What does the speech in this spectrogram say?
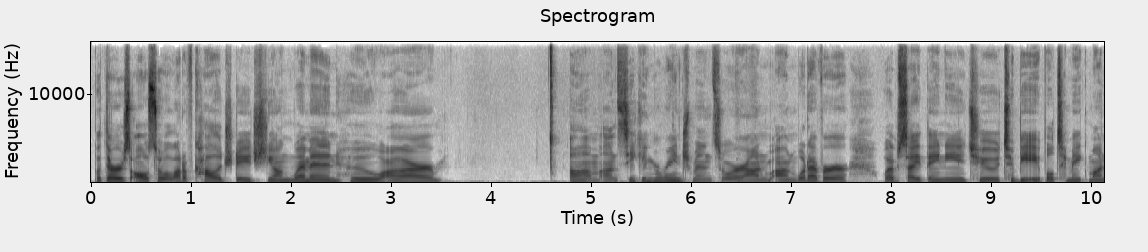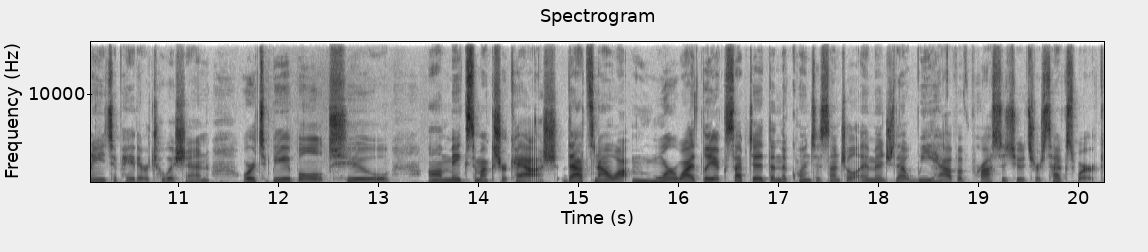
But there's also a lot of college aged young women who are um, on seeking arrangements or on, on whatever website they need to to be able to make money to pay their tuition or to be able to um, make some extra cash. That's now more widely accepted than the quintessential image that we have of prostitutes or sex work.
